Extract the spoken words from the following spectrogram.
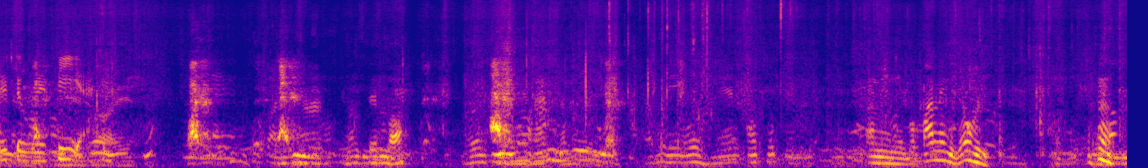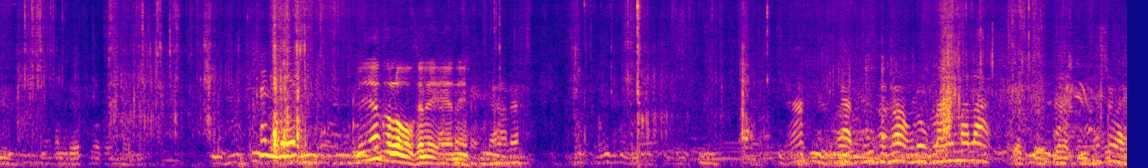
ได้ตัวไอ้พี่อะเต็มหรอ อันนี้นี่บอกป้านนี่เดี๋ยวหึท่านเด็กนี่ยังกะโหลกกันเลยอันนี่ญาติพี่น้องลูกหลานมาละช่วย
